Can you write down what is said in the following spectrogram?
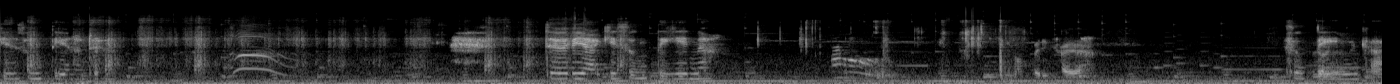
กินส้มตีนอะเธอเธออยากกินส้มตีนนะต้องไปใครอะส้มตีนไก่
